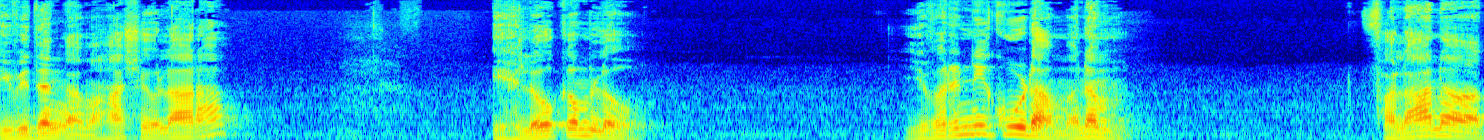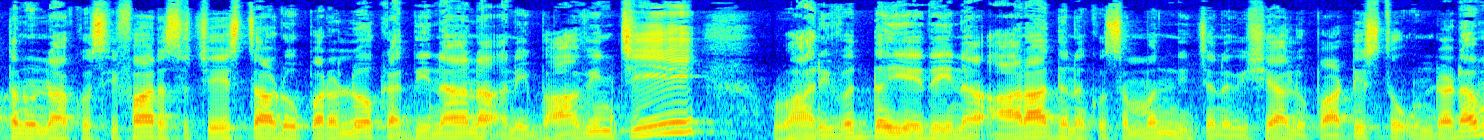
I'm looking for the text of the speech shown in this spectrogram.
ఈ విధంగా మహాశివులారా ఇహలోకంలో ఎవరిని కూడా మనం ఫలానా అతను నాకు సిఫారసు చేస్తాడు పరలోక దినాన అని భావించి వారి వద్ద ఏదైనా ఆరాధనకు సంబంధించిన విషయాలు పాటిస్తూ ఉండడం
